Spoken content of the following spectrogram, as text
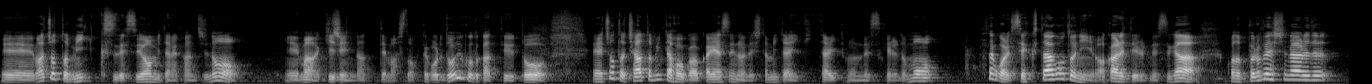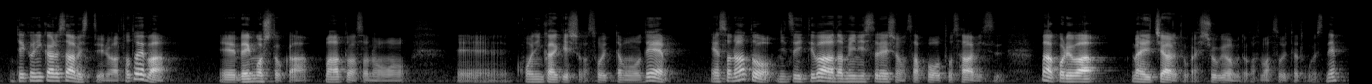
えまあ、ちょっとミックスですよみたいな感じの、えー、まあ記事になってますと。でこれどういうことかっていうと、えー、ちょっとチャート見た方が分かりやすいので下見ていきたいと思うんですけれども例えばこれセクターごとに分かれているんですがこのプロフェッショナルテクニカルサービスっていうのは例えば、えー、弁護士とか、まあ、あとはその、えー、公認会計士とかそういったものでその後についてはアドミニストレーションサポートサービスまあこれは、HR とか秘書業務とか、まあ、そういったところですね。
